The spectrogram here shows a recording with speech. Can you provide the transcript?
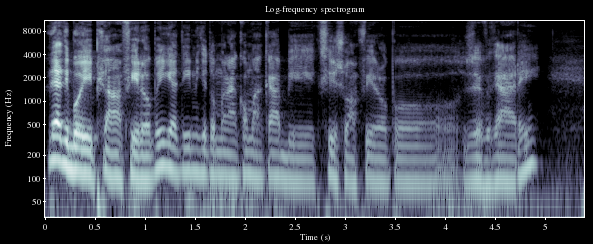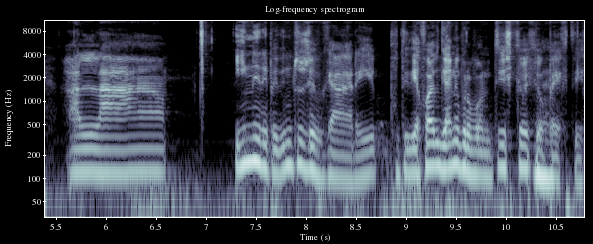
Δεν την πω η πιο αμφίροπη, γιατί είναι και το Μονακό Μακάμπι εξίσου αμφίροπο ζευγάρι. Αλλά είναι ρε παιδί μου το ζευγάρι που τη διαφορά την κάνει ο προπονητής και όχι ναι, ο παίχτη.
